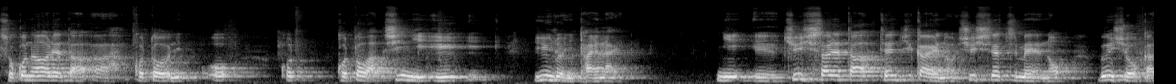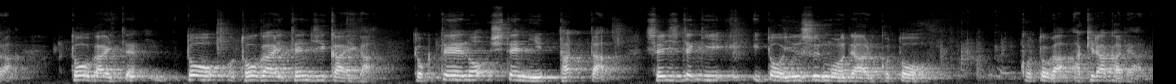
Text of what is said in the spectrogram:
損なわれたことにをことは真に憂慮に耐えないに中止された展示会の趣旨説明の文章から当該当当該展示会が特定の視点に立った政治的意図を有するものであることをことが明らかである。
